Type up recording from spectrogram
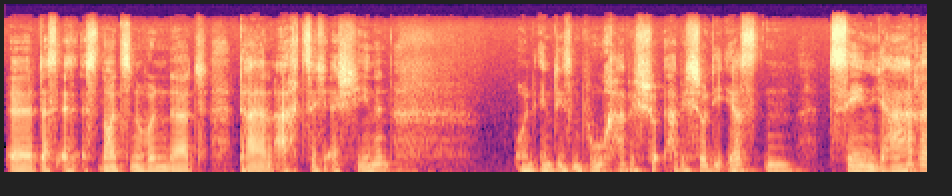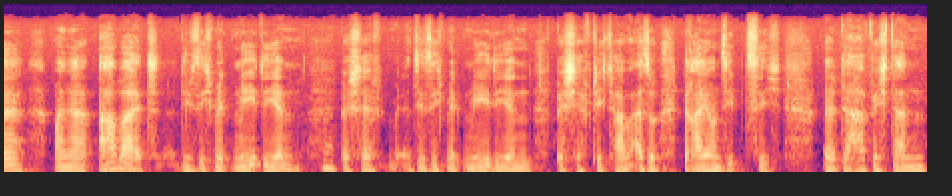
äh, das ist 1983 erschienen. Und in diesem Buch habe ich, hab ich so die ersten zehn Jahre meiner Arbeit, die sich mit Medien, hm. die sich mit Medien beschäftigt haben, also 73, äh, da habe ich dann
